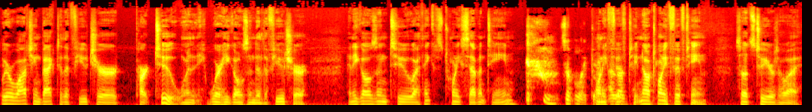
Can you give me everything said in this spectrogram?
we were watching Back to the Future Part Two, when where he goes into the future, and he goes into I think it's 2017, something like that. 2015. No, 2015. So it's two years away.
